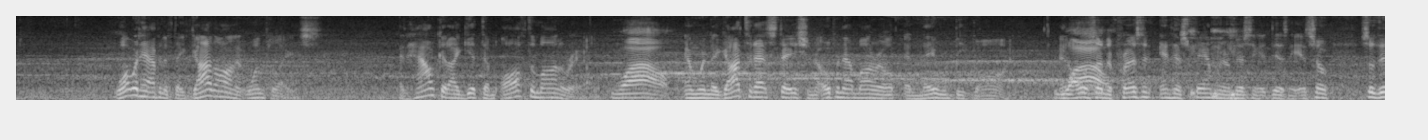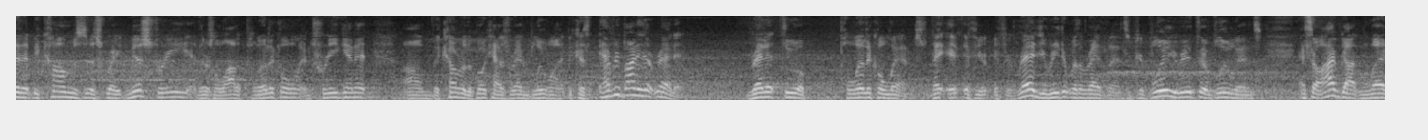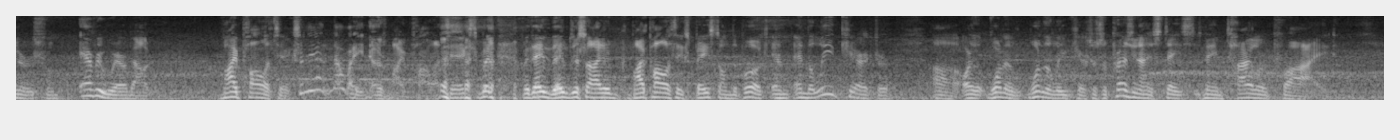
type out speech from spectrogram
What would happen if they got on at one place? And how could I get them off the monorail Wow. and when they got to that station, open that monorail, and they would be gone. And all of a sudden, the president and his family are missing at Disney. And so, so then it becomes this great mystery. There's a lot of political intrigue in it. Um, the cover of the book has red and blue on it because everybody that read it read it through a political lens. They, if if you're if you're red, you read it with a red lens. If you're blue, you read it through a blue lens. And so I've gotten letters from everywhere about my politics. I mean, nobody knows my politics, but but they've, they've decided my politics based on the book. And and the lead character, uh, or one of one of the lead characters, the president of the United States, is named Tyler Pride,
